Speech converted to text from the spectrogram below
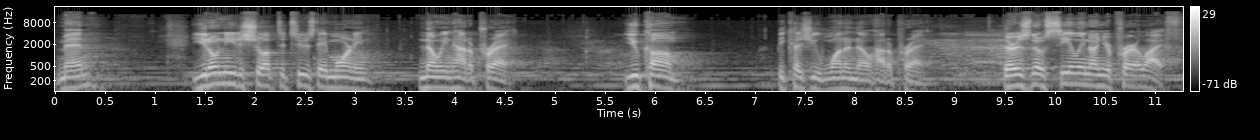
Men, you don't need to show up to Tuesday morning knowing how to pray. You come because you want to know how to pray. There is no ceiling on your prayer life.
